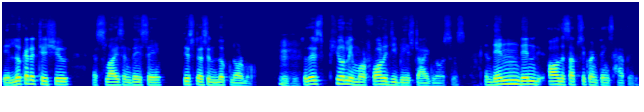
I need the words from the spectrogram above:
They look at a tissue, a slice, and they say, this doesn't look normal. Mm-hmm. So there's purely morphology based diagnosis. And then, then all the subsequent things happen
